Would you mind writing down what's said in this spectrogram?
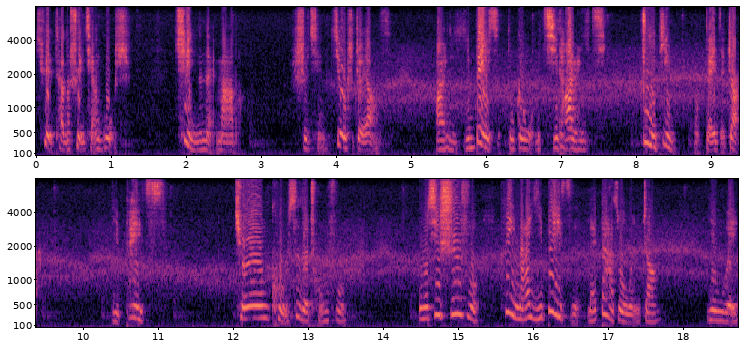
去他的睡前故事，去你的奶妈吧！事情就是这样子，而你一辈子都跟我们其他人一起，注定要待在这儿，一辈子。琼恩苦涩的重复：“武器师傅可以拿一辈子来大做文章，因为。”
